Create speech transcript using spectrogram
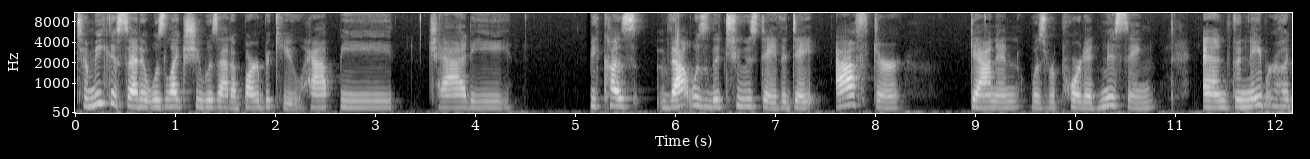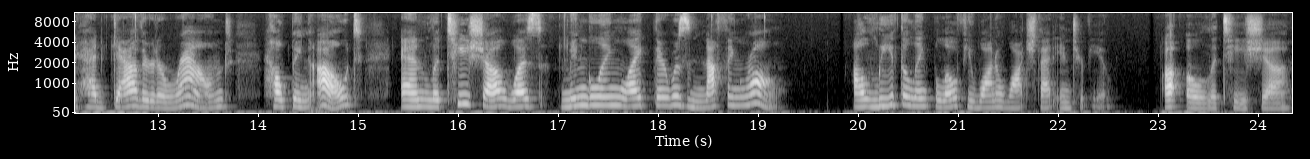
Tamika said it was like she was at a barbecue, happy, chatty, because that was the Tuesday, the day after Gannon was reported missing, and the neighborhood had gathered around helping out, and Letecia was mingling like there was nothing wrong. I'll leave the link below if you want to watch that interview. Uh oh, Letecia.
